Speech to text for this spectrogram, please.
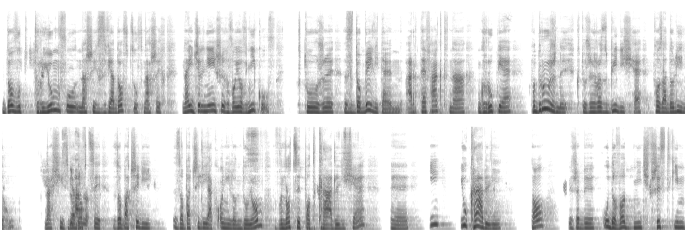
dowód triumfu naszych zwiadowców, naszych najdzielniejszych wojowników, którzy zdobyli ten artefakt na grupie podróżnych, którzy rozbili się poza doliną. Nasi zwiadowcy zobaczyli, zobaczyli, jak oni lądują, w nocy podkradli się e, i, i ukradli to, żeby udowodnić wszystkim,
